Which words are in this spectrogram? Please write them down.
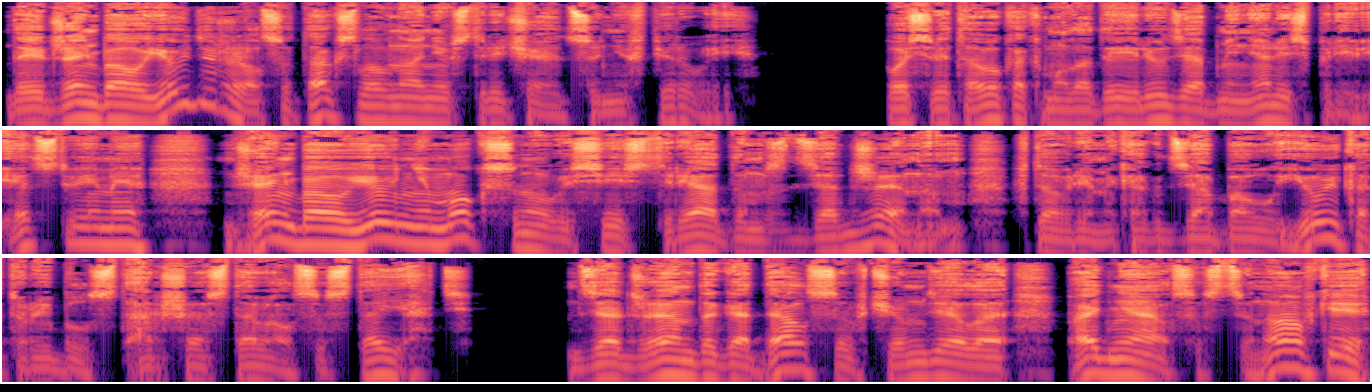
да и Джень Бао Юй держался так, словно они встречаются не впервые. После того, как молодые люди обменялись приветствиями, Джень Бао Юй не мог снова сесть рядом с Дзядженом, в то время как Дзя Бао Юй, который был старше, оставался стоять. Дзяджен догадался, в чем дело, поднялся с циновки,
